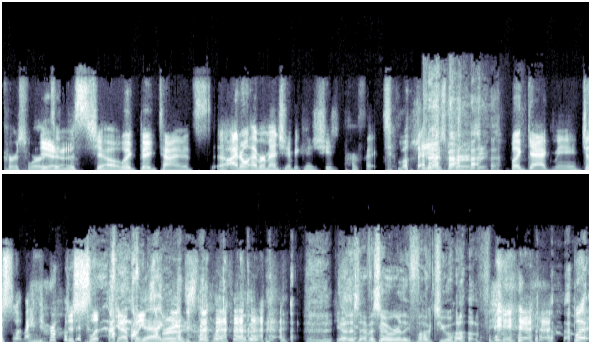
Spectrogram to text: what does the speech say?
curse words in this show, like big time. It's uh, I don't ever mention it because she's perfect. She is perfect. but gag me, just slit my throat. Just slip Kathleen's Gag me and throat. slit my throat. yeah, this episode really fucked you up. but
